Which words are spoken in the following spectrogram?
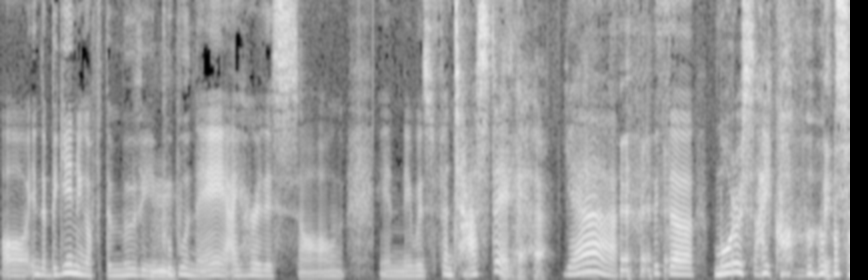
어, in the beginning of the movie 부분에 I heard this song and it was fantastic. Yeah. Yeah, with the motorcycle. It's,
